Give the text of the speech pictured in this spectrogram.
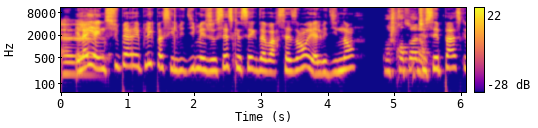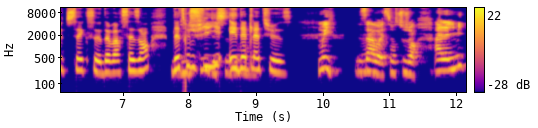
Euh, Et là, il y a une super réplique parce qu'il lui dit, mais je sais ce que c'est que d'avoir 16 ans. Et elle lui dit, non, Bon, je crois pas, non. tu sais pas ce que tu sais que c'est d'avoir 16 ans, d'être Une une, fille de fille, 16 et d'être la tueuse. Oui, c'est ça, ouais, surtout genre. À la limite,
